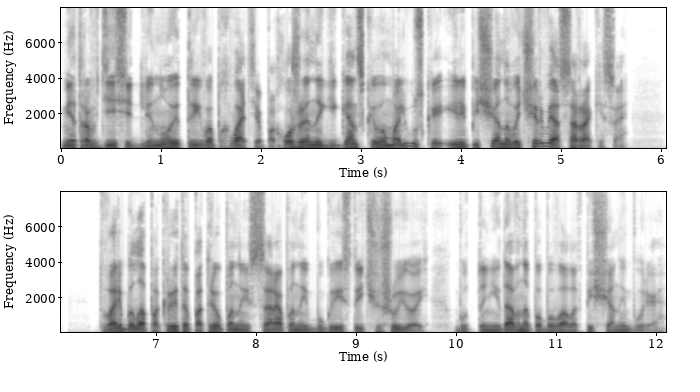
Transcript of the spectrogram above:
метров десять длиной и три в обхвате, похожая на гигантского моллюска или песчаного червя саракиса. Тварь была покрыта потрепанной, сцарапанной бугристой чешуей, будто недавно побывала в песчаной буре.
